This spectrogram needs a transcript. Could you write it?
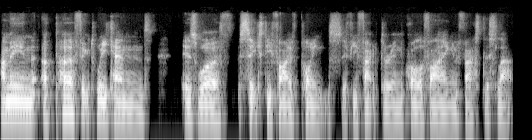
I mean, a perfect weekend is worth 65 points if you factor in qualifying and fastest lap.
